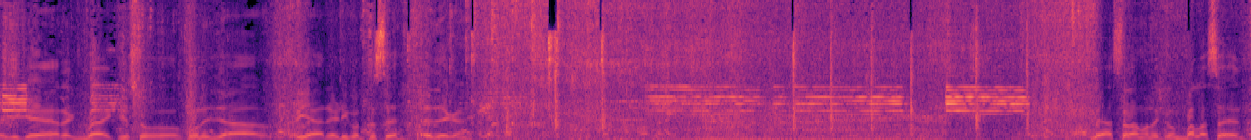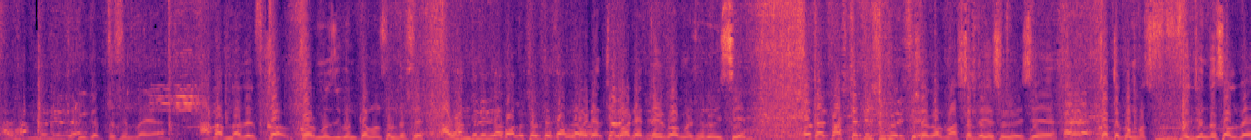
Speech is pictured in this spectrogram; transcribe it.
এদিকে আরেক বাইক কিছু কলিজা ইয়া রেডি করতেছে এই দেখেন আসসালামু আলাইকুম। ভালো আছেন? আলহামদুলিল্লাহ। কি করতেছেন ভাইয়া? আপনাদের কর্মজীবন কেমন চলতেছে? আলহামদুলিল্লাহ ভালো চলতেছে আল্লাহ কয়টা থেকে কর্ম শুরু হয়েছে সকাল পাঁচটাতে শুরু হয়েছে সকাল পাঁচটা থেকে শুরু হয়েছে হ্যাঁ। কতক্ষণ পর্যন্ত চলবে?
